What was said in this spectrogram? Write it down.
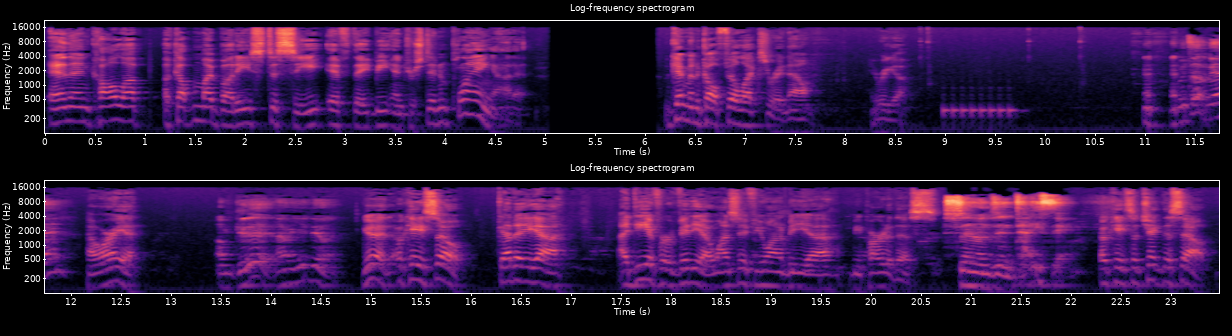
and then call up a couple of my buddies to see if they'd be interested in playing on it. Okay, I'm going to call Phil X right now. Here we go. What's up, man? How are you? I'm good. How are you doing? Good. Okay, so got a uh, idea for a video. I want to see if you want to be uh, be part of this. Sounds enticing. Okay, so check this out.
